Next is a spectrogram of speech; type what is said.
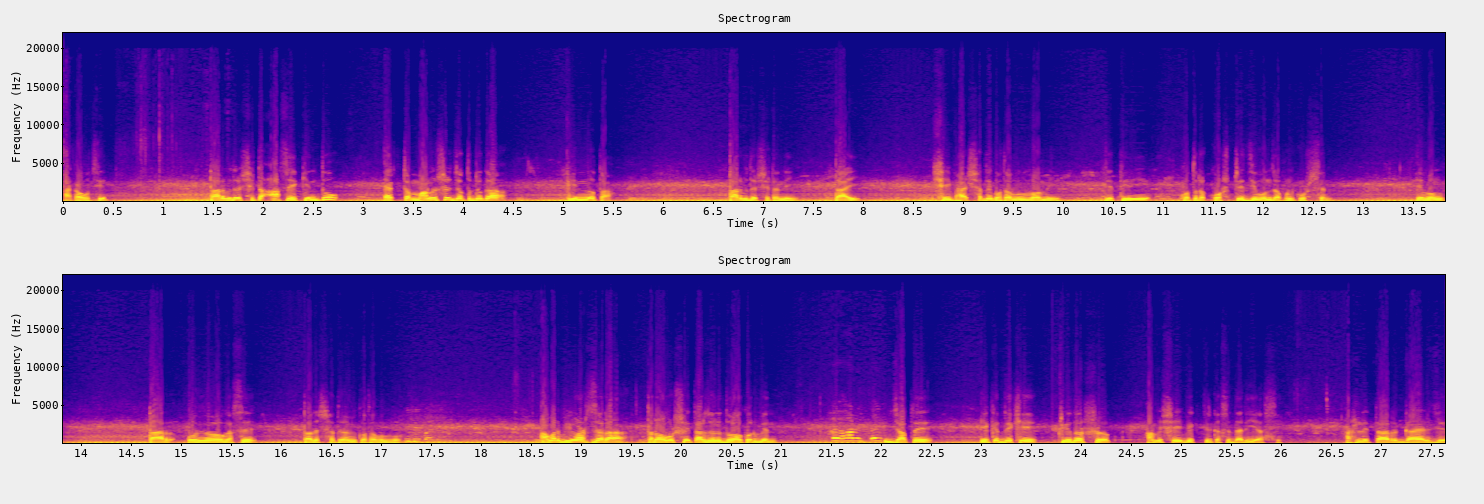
থাকা উচিত, তার ভিতরে সেটা আছে, কিন্তু একটা মানুষের যতটুকু ভিন্নতা, তার ভিতরে সেটা নেই। তাই সেই ভাইয়ের সাথে কথা বলব আমি, যে তিনি কতটা কষ্টে জীবনযাপন করছেন এবং তার অভিভাবক আছে, তাদের সাথে আমি কথা বলব। আমার ভিউয়ার্স যারা, তারা অবশ্যই তার জন্য দোয়া করবেন, যাতে একে দেখে প্রিয় দর্শক আমি সেই ব্যক্তির কাছে দাঁড়িয়ে আছি। আসলে তার গায়ের যে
